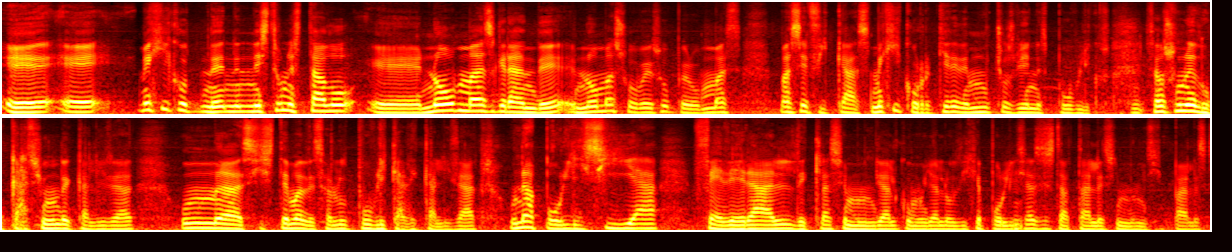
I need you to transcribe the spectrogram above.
eh, México necesita un Estado eh, no más grande, no más obeso, pero más, más eficaz. México requiere de muchos bienes públicos. Necesitamos una educación de calidad, un sistema de salud pública de calidad, una policía federal de clase mundial, como ya lo dije, policías estatales y municipales,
